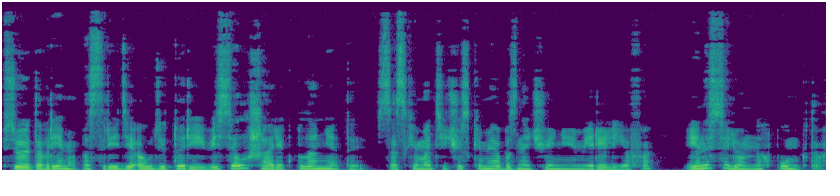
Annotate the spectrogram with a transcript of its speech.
Все это время посреди аудитории висел шарик планеты со схематическими обозначениями рельефа и населенных пунктов.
